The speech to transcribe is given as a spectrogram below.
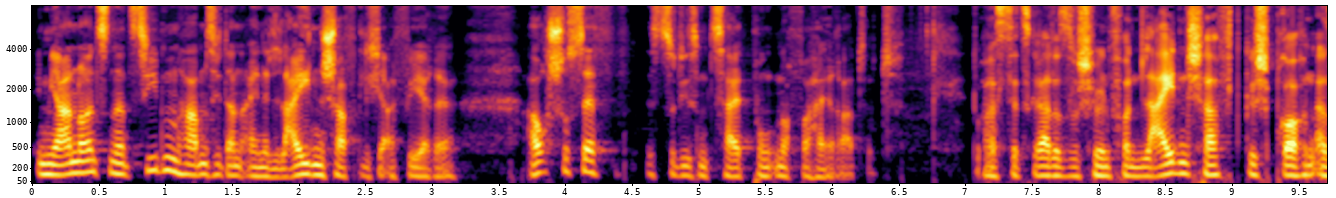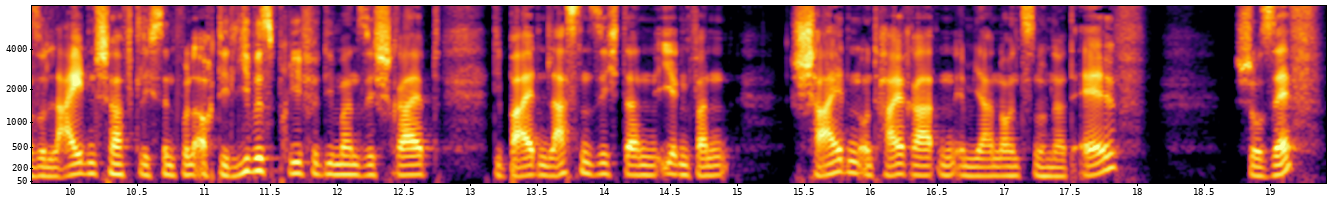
Im Jahr 1907 haben sie dann eine leidenschaftliche Affäre. Auch Joseph ist zu diesem Zeitpunkt noch verheiratet. Du hast jetzt gerade so schön von Leidenschaft gesprochen. Also leidenschaftlich sind wohl auch die Liebesbriefe, die man sich schreibt. Die beiden lassen sich dann irgendwann scheiden und heiraten im Jahr 1911. Joseph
